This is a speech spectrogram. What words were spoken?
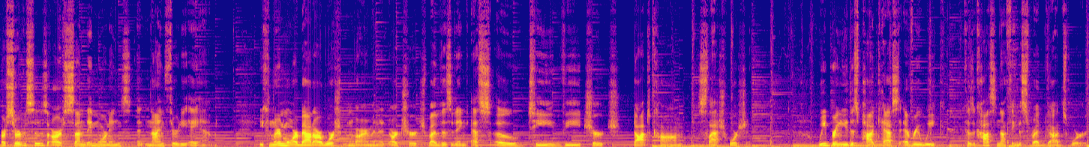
Our services are Sunday mornings at 9:30 a.m. You can learn more about our worship environment at our church by visiting sotvchurch.com/worship. We bring you this podcast every week because it costs nothing to spread God's word.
